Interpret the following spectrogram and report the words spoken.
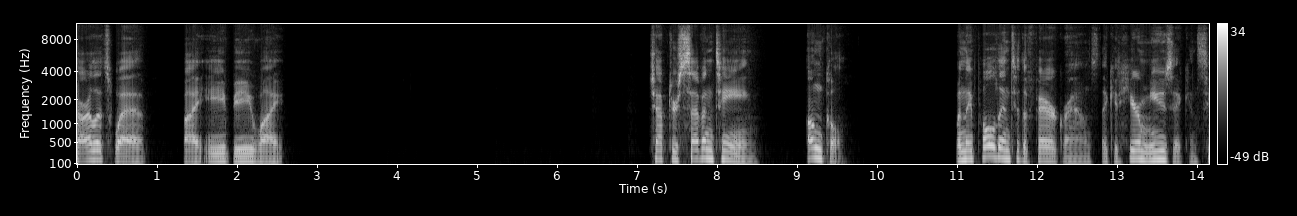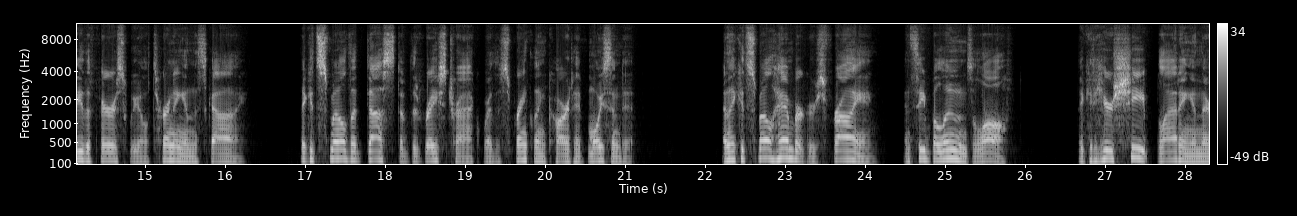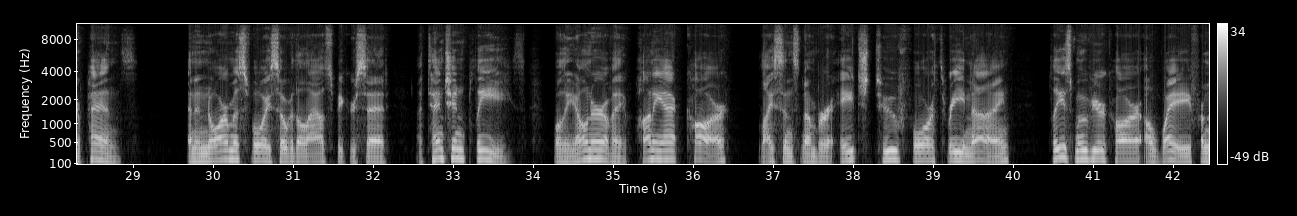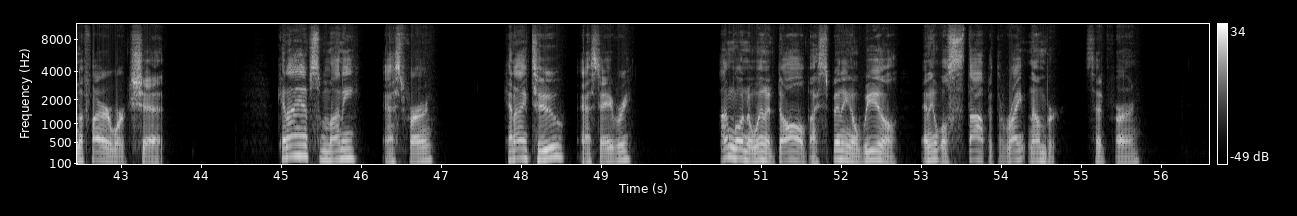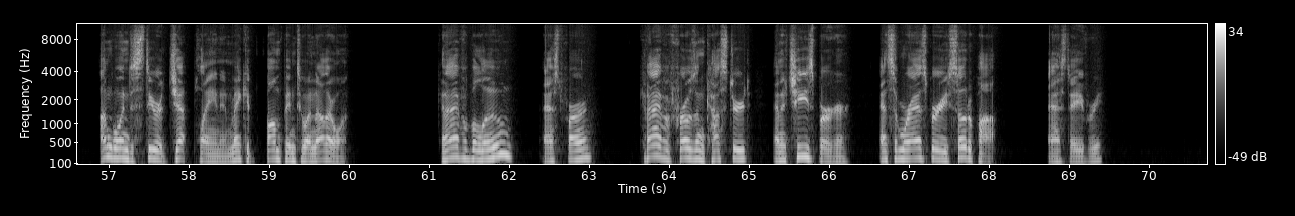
Charlotte's Web by E. B. White. Chapter 17 Uncle When they pulled into the fairgrounds, they could hear music and see the Ferris wheel turning in the sky. They could smell the dust of the racetrack where the sprinkling cart had moistened it. And they could smell hamburgers frying and see balloons aloft. They could hear sheep blatting in their pens. An enormous voice over the loudspeaker said, Attention, please. Will the owner of a Pontiac car, license number H2439, please move your car away from the fireworks shed? Can I have some money? asked Fern. Can I too? asked Avery. I'm going to win a doll by spinning a wheel, and it will stop at the right number, said Fern. I'm going to steer a jet plane and make it bump into another one. Can I have a balloon? asked Fern. Can I have a frozen custard and a cheeseburger and some raspberry soda pop? asked Avery.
